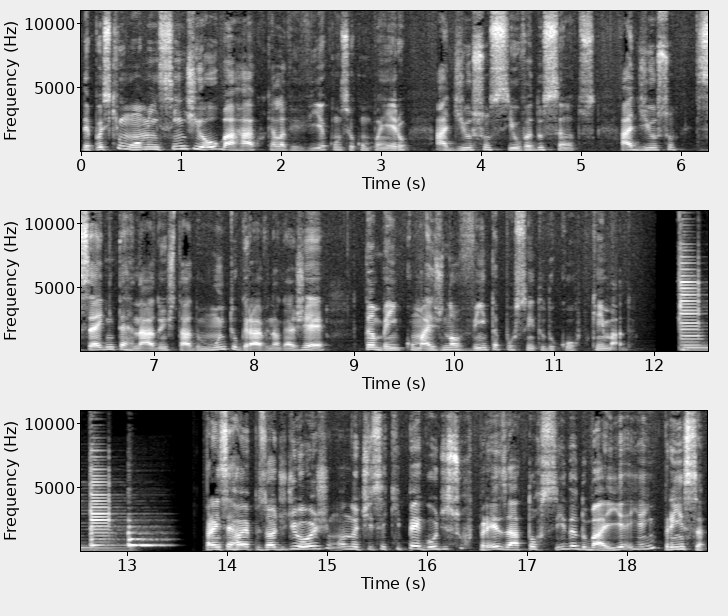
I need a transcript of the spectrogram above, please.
depois que um homem incendiou o barraco que ela vivia com seu companheiro Adilson Silva dos Santos. Adilson segue internado em estado muito grave no HGE, também com mais de 90% do corpo queimado. Para encerrar o episódio de hoje, uma notícia que pegou de surpresa a torcida do Bahia e a imprensa,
